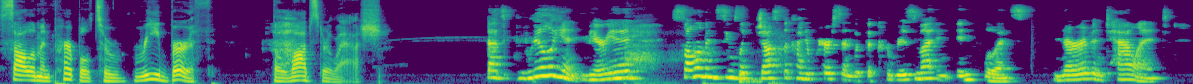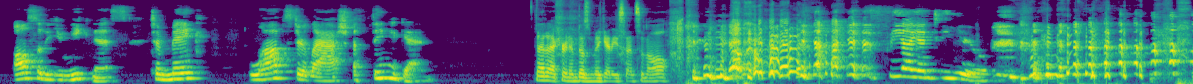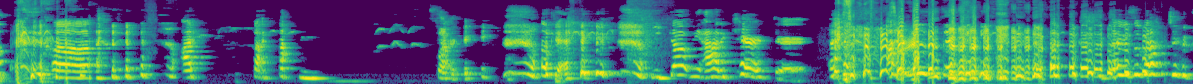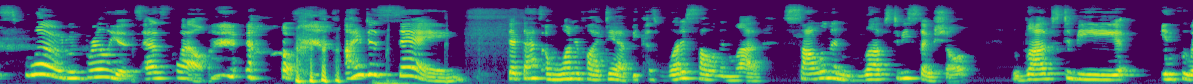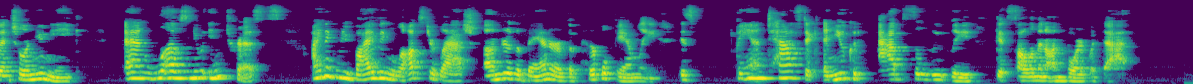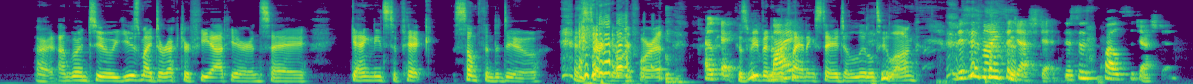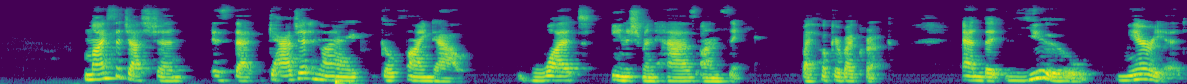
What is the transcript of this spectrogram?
Solomon Purple to rebirth the lobster lash? That's brilliant, Myriad. Solomon seems like just the kind of person with the charisma and influence, nerve and talent, also the uniqueness to make lobster lash a thing again. That acronym doesn't make any sense at all. no. C I N T U. Uh, I, I, sorry. Okay, you got me out of character. I was thinking- I was about to explode with brilliance as well. No, I'm just saying that that's a wonderful idea because what does Solomon love? Solomon loves to be social, loves to be influential and unique, and loves new interests. I think reviving Lobster Lash under the banner of the Purple family is fantastic, and you could absolutely get Solomon on board with that. All right, I'm going to use my director fiat here and say, gang needs to pick something to do and start going for it Okay, because we've been in the planning stage a little too long. this is my suggestion. This is Quell's suggestion. My suggestion is that Gadget and I go find out what Inishman has on Zinc by hook or by crook. And that you, Myriad,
